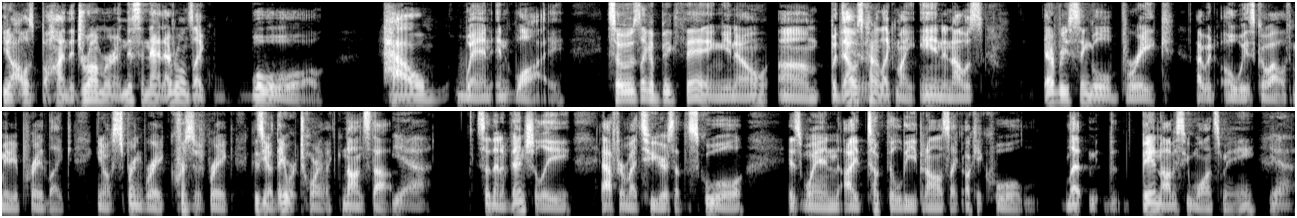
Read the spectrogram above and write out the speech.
you know, I was behind the drummer and this and that. And everyone's like, whoa, whoa, whoa, whoa. How, when, and why? So it was like a big thing, you know? Um, but that was kind of like my in. And I was every single break, I would always go out with Mayday Parade, like, you know, spring break, Christmas break, because, you know, they were touring like nonstop. yeah, So then eventually, after my two years at the school, is when I took the leap and I was like, okay, cool. Let me, the band obviously wants me yeah,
